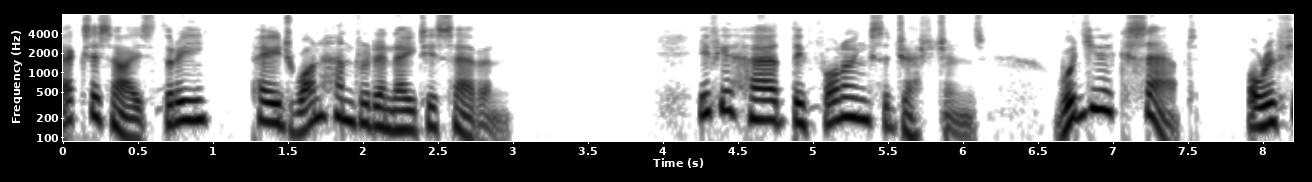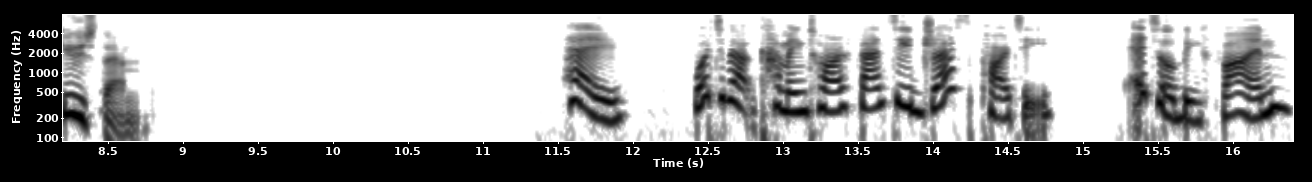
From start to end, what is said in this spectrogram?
Exercise 3, page 187. If you heard the following suggestions, would you accept or refuse them? Hey, what about coming to our fancy dress party? It'll be fun.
